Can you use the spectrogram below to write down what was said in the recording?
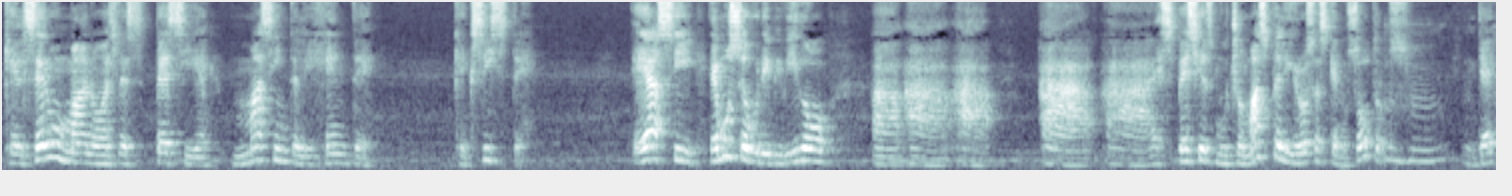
que, el ser humano es la especie más inteligente que existe. Es así, hemos sobrevivido a, a, a, a especies mucho más peligrosas que nosotros. ¿Okay?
